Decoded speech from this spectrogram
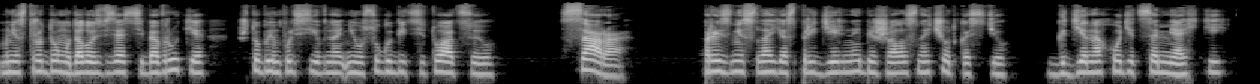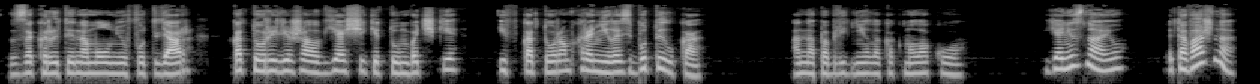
Мне с трудом удалось взять себя в руки, чтобы импульсивно не усугубить ситуацию. «Сара!» — произнесла я с предельной безжалостной четкостью. «Где находится мягкий, закрытый на молнию футляр, который лежал в ящике тумбочки и в котором хранилась бутылка?» Она побледнела, как молоко. «Я не знаю. Это важно?»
